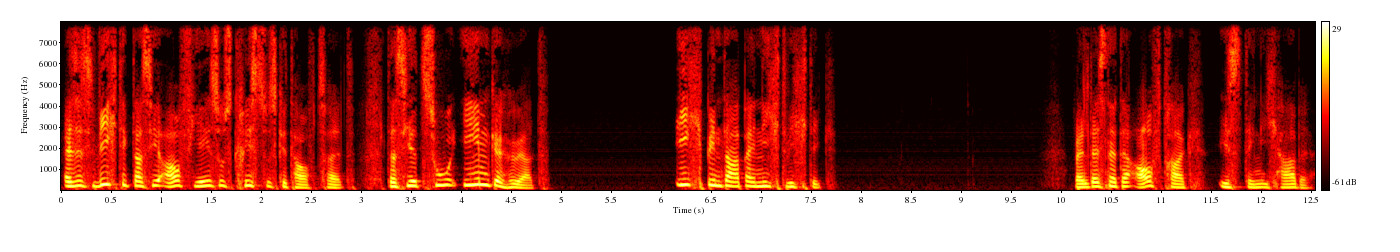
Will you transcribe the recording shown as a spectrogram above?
Es ist wichtig, dass ihr auf Jesus Christus getauft seid, dass ihr zu ihm gehört. Ich bin dabei nicht wichtig, weil das nicht der Auftrag ist, den ich habe.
